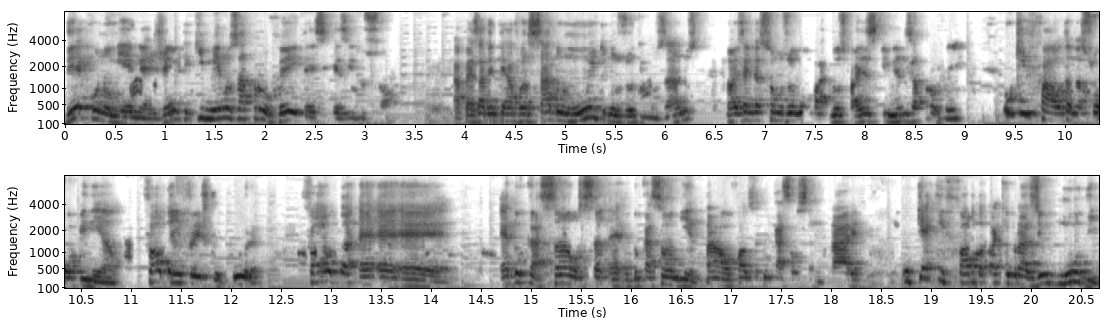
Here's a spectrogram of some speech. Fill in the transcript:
de economia emergente que menos aproveita esse resíduo sólido. Apesar de ter avançado muito nos últimos anos, nós ainda somos um dos países que menos aproveita. O que falta, na sua opinião? Falta infraestrutura? Falta é, é, é educação, é, educação ambiental, falta educação sanitária. O que é que falta para que o Brasil mude,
